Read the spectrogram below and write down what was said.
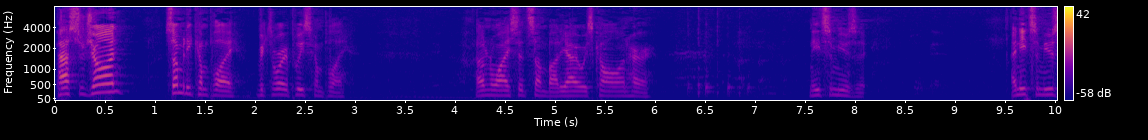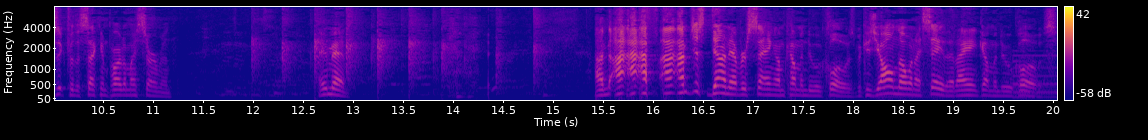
Pastor John, somebody come play. Victoria, please come play. I don't know why I said somebody. I always call on her. Need some music. I need some music for the second part of my sermon. Amen. I'm, I, I, I'm just done ever saying I'm coming to a close because y'all know when I say that I ain't coming to a close.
